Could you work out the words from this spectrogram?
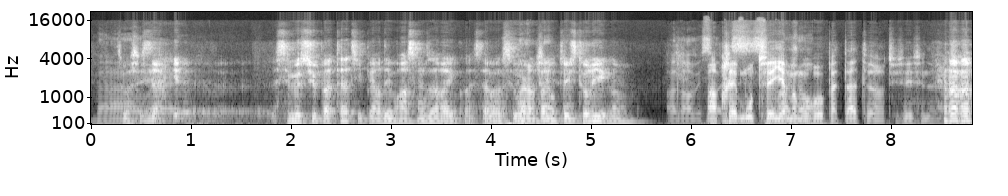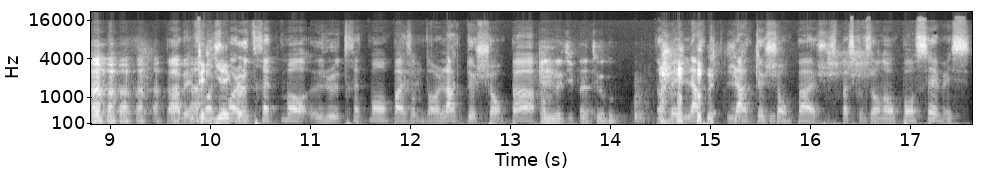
Bah, c'est- euh, c'est Monsieur Patate, il perd des bras sans arrêt, quoi. Ça va, c'est bon, Voilà, pas c'est- dans Toy Story, quoi. Ah non, mais Bah après, bon, tu sais, c'est Yamamuro, patate, euh, tu sais, c'est. Non, mais lié, franchement, quoi. le traitement, le traitement, par exemple, dans l'arc de Champa. On ne nous dit pas tout. Non, mais l'arc de Champa, je sais pas ce que vous en en pensez, mais c'est-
